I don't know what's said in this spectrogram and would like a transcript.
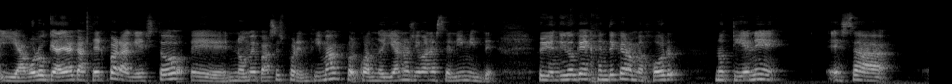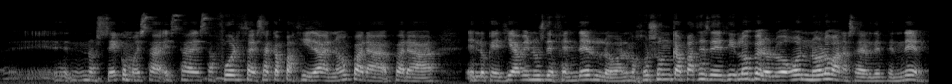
y hago lo que haya que hacer para que esto eh, no me pases por encima cuando ya nos llevan a ese límite. Pero yo entiendo que hay gente que a lo mejor no tiene esa eh, no sé, como esa, esa, esa fuerza, esa capacidad, ¿no? Para, para en lo que decía Venus, defenderlo. A lo mejor son capaces de decirlo, pero luego no lo van a saber defender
